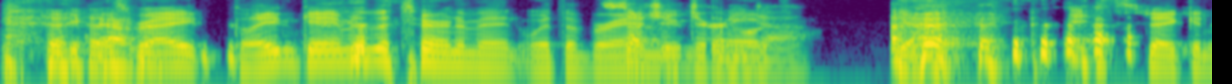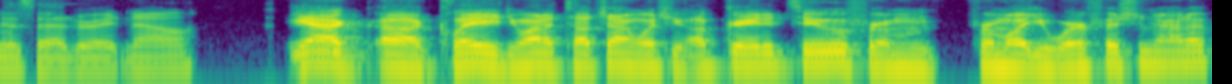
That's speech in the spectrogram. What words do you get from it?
That's right. Clayton came to the tournament with a brand such new a dirty boat. dog Yeah. He's shaking his head right now. Yeah, uh, Clay, do you want to touch on what you upgraded to from from what you were fishing out of?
